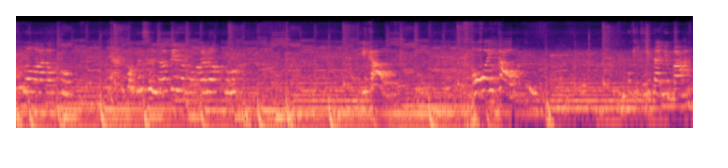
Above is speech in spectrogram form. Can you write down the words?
Ang mga anak ko. Pagdasal natin ang mga anak ko. Ikaw! Oo, ikaw! Nakikita niyo ba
